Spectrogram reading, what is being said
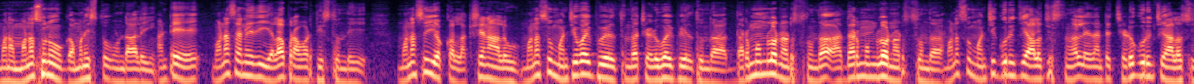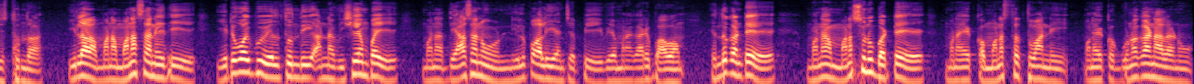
మన మనసును గమనిస్తూ ఉండాలి. అంటే మనసు అనేది ఎలా ప్రవర్తిస్తుంది? మనసు యొక్క లక్షణాలు మనసు మంచి వైపు వెళ్తుందా చెడు వైపు వెళ్తుందా? ధర్మంలో నడుస్తుందా అధర్మంలో నడుస్తుందా? మనసు మంచి గురించి ఆలోచిస్తుందా లేదంటే చెడు గురించి ఆలోచిస్తుందా? ఇలా మన మనసు అనేది ఎటువైపు వెళ్తుంది అన్న విషయంపై మన ధ్యాసను నిలపాలి అని చెప్పి వేమన గారి భావం. ఎందుకంటే మన మనసును బట్టే మన యొక్క మనస్తత్వాన్ని మన యొక్క గుణగణాలను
